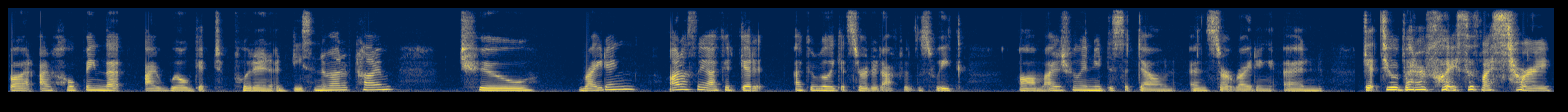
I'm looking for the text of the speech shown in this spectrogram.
But I'm hoping that I will get to put in a decent amount of time to writing. Honestly, I could get it, I could really get started after this week. Um, I just really need to sit down and start writing and get to a better place with my story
